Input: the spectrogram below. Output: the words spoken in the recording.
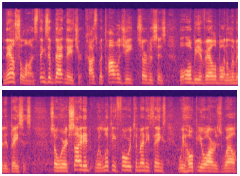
nail salons, things of that nature. Cosmetology services will all be available on a limited basis. So we're excited. We're looking forward to many things. We hope you are as well.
